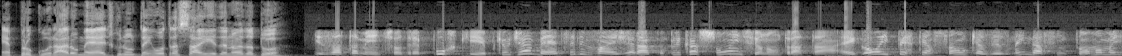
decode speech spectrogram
é procurar o médico, não tem outra saída, não é, doutor? Exatamente, Sodré. Por quê? Porque o diabetes ele vai gerar complicações se eu não tratar. É igual a hipertensão, que às vezes nem dá sintoma, mas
